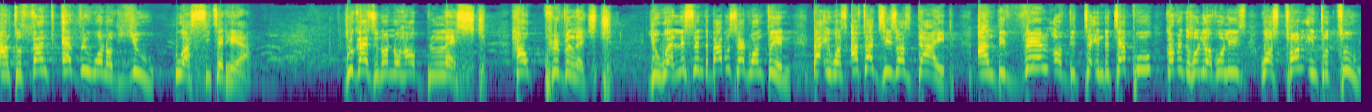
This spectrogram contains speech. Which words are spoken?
and to thank every one of you who are seated here. You guys do not know how blessed, how privileged you were. Listen, the Bible said one thing that it was after Jesus died and the veil of the te- in the temple covering the holy of holies was torn into two.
